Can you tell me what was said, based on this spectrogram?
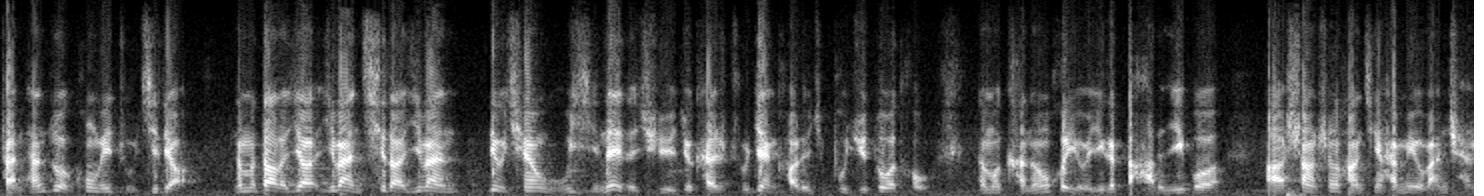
反弹做空为主基调。那么到了幺一万七到一万六千五以内的区域，就开始逐渐考虑去布局多头，那么可能会有一个大的一波啊上升行情还没有完成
